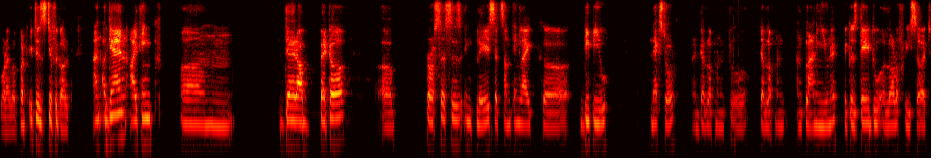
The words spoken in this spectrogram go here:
whatever. But it is difficult, and again, I think um, there are better uh, processes in place at something like uh, DPU next door and developmental development and planning unit because they do a lot of research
